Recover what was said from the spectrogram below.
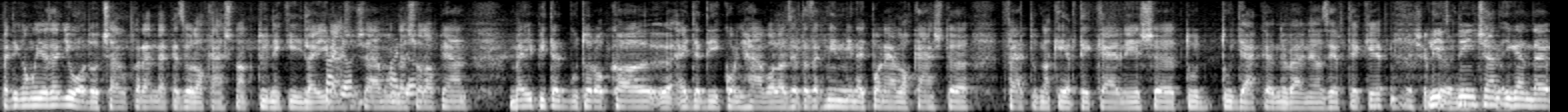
Pedig amúgy ez egy jó adottságokkal rendelkező lakásnak tűnik így leírás Nagyon, és elmondás nagyon. alapján. Beépített butorokkal, egyedi konyhával, azért ezek mind-mind egy panel lakást fel tudnak értékelni, és tud, tudják növelni az értékét. Lift nincsen, jó. igen, de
